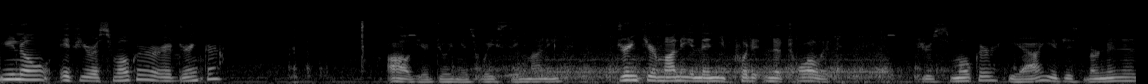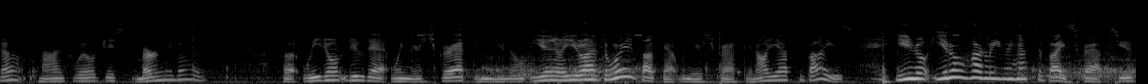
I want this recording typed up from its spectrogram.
You know, if you're a smoker or a drinker, all you're doing is wasting money. Drink your money and then you put it in the toilet. If you're a smoker, yeah, you're just burning it up. Might as well just burn it up. But we don't do that when you're scrapping, you know. You know, you don't have to worry about that when you're scrapping. All you have to buy is, you know, you don't hardly even have to buy scraps. You,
